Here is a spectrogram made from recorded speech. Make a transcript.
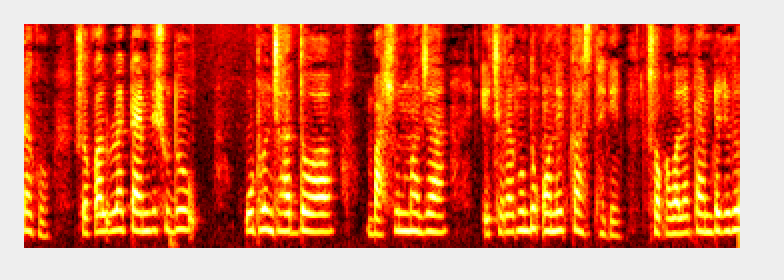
দেখো, সকালবেলার টাইম যে শুধু উঠোন ঝাড় দেওয়া, বাসন মাজা, এছাড়া কিন্তু অনেক কাজ থাকে। সকালবেলার টাইমটা যদি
